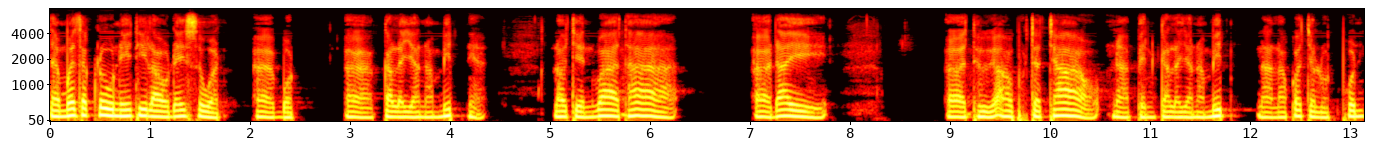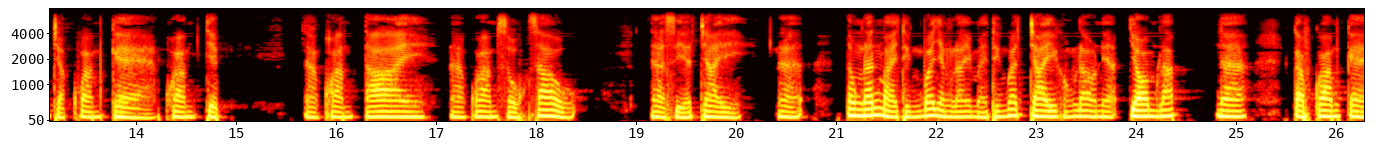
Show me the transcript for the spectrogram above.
แต่เมื่อสักครู่นี้ที่เราได้สวดบทกัลยาณมิตรเนี่ยเราเห็นว่าถ้าได้ถือเอาพุทธเจ้านะเป็นกัลยาณมิตรนะเราก็จะหลุดพ้นจากความแก่ ความเจ็บนะความตายนะความโศกเศร้านะเสียใจนะตรงนั้นหมายถึงว่าอย่างไรหมายถึงว่าใจของเราเนี่ยยอมรับ นะกับความแก่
